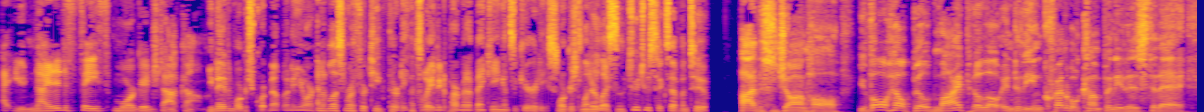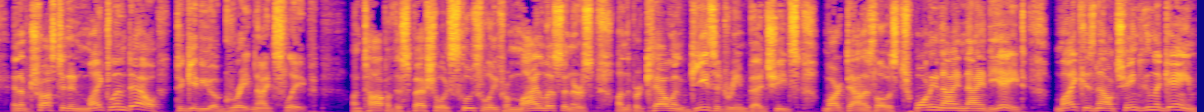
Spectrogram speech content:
at UnitedFaithMortgage.com. United Mortgage Corp, Melville, New York. NMLS number 1330. Pennsylvania Department of Banking and Securities. Mortgage lender license 22672. Hi, this is John Hall. You've all helped build My Pillow into the incredible company it is today, and I've trusted in Mike Lindell to give you a great night's sleep. On top of the special exclusively from my listeners on the Percale and Giza Dream bed sheets, marked down as low as $29.98, Mike is now changing the game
